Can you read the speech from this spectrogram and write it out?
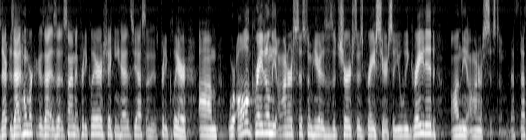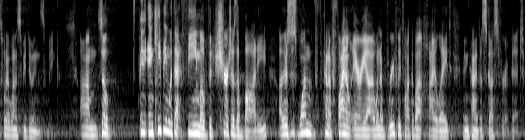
Is that, is that homework? Is that, is that assignment pretty clear? Shaking heads? Yes, it's pretty clear. Um, we're all graded on the honor system here. This is a church, there's grace here. So you'll be graded on the honor system. That's, that's what I want us to be doing this week. Um, so, in, in, keeping with that theme of the church as a body, uh, there's this one kind of final area I want to briefly talk about, highlight, and kind of discuss for a bit.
